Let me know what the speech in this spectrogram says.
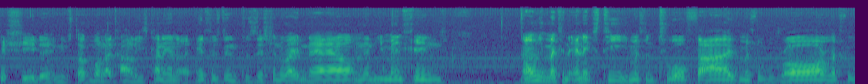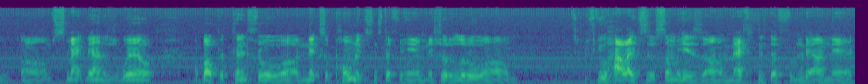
Kushida, and he was talking about like how he's kind of in an interesting position right now, and then he mentioned, I only mentioned NXT, he mentioned 205, mentioned Raw, and mentioned um, SmackDown as well about potential uh, next opponents and stuff for him. And they showed a little um, few highlights of some of his um, matches and stuff from down there,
